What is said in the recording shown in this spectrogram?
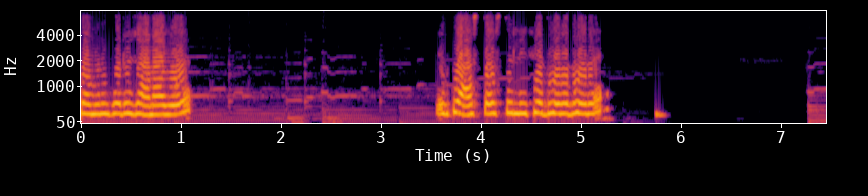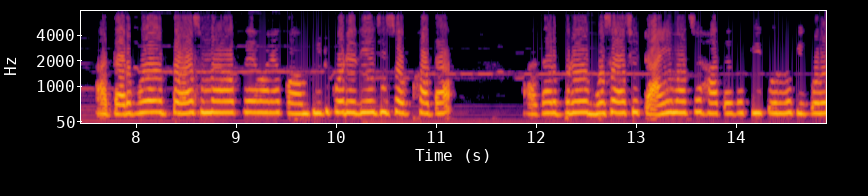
কমেন্ট করে জানাবে। একটু আস্তে আস্তে লিখে ধরে ধরে। আর তারপরে পড়াশোনা ওকে মানে কমপ্লিট করে দিয়েছি সব খাতা। আর তারপরে বসে আছি টাইম আছে হাতে, তো কি করব কি করব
